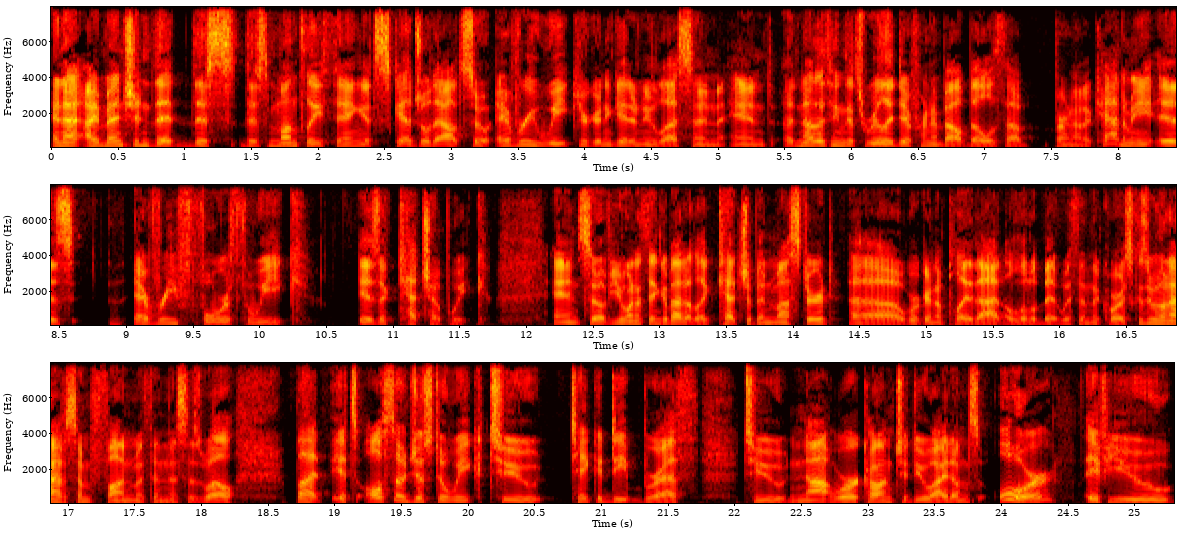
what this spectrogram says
And I, I, mentioned that this this monthly thing it's scheduled out, so every week you're going to get a new lesson. And another thing that's really different about Build Without Burnout Academy is every fourth week is a catch up week. And so if you want to think about it like ketchup and mustard, uh, we're going to play that a little bit within the course because we want to have some fun within this as well. But it's also just a week to take a deep breath, to not work on to do items, or if you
